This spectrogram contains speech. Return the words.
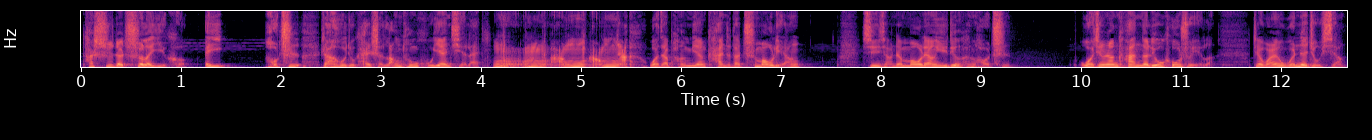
他试着吃了一颗，哎，好吃，然后就开始狼吞虎咽起来。嗯嗯嗯嗯，我在旁边看着他吃猫粮。心想这猫粮一定很好吃，我竟然看得流口水了。这玩意闻着就香。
